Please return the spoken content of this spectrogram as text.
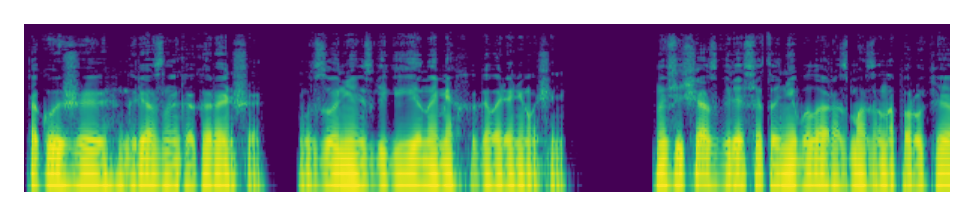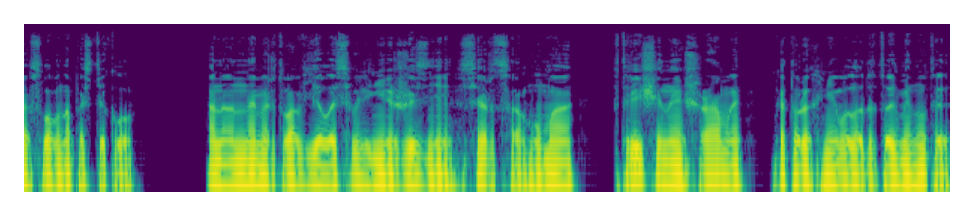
такой же грязной, как и раньше, в зоне с гигиеной, мягко говоря, не очень. Но сейчас грязь эта не была размазана по руке, словно по стеклу. Она намертво въелась в линии жизни, сердца, ума, в трещины и шрамы, которых не было до той минуты,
